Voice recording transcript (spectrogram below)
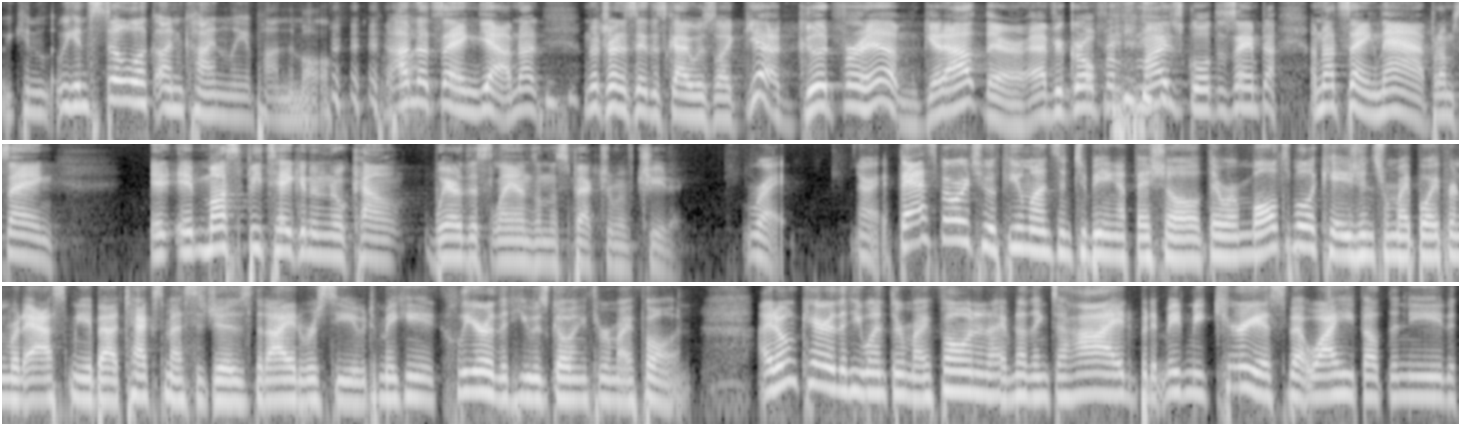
We can we can still look unkindly upon them all. I'm not saying, yeah, I'm not I'm not trying to say this guy was like, yeah, good for him. Get out there. Have your girlfriend from high school at the same time. I'm not saying that, but I'm saying it, it must be taken into account where this lands on the spectrum of cheating. Right. All right. Fast forward to a few months into being official, there were multiple occasions where my boyfriend would ask me about text messages that I had received, making it clear that he was going through my phone. I don't care that he went through my phone and I have nothing to hide, but it made me curious about why he felt the need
